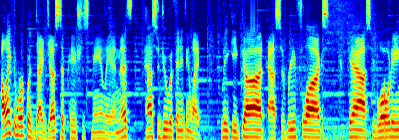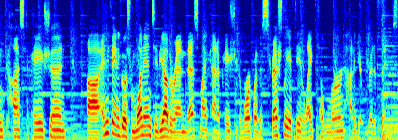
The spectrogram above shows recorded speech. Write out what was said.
I like to work with digestive patients mainly, and that has to do with anything like leaky gut, acid reflux, gas, bloating, constipation, uh, anything that goes from one end to the other end. That's my kind of patient to work with, especially if they like to learn how to get rid of things.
